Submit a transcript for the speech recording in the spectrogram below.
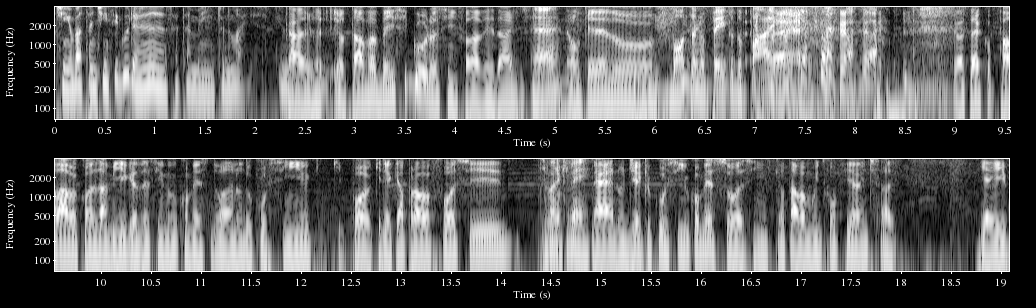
tinha bastante insegurança também e tudo mais. Eu- Cara, eu tava bem seguro, assim, falar a verdade. assim, É? Não querendo. Bota no peito do pai. É. Eu até falava com as amigas, assim, no começo do ano, do cursinho, que, que, pô, eu queria que a prova fosse. Semana que vem. É, no dia que o cursinho começou, assim, porque eu tava muito confiante, sabe? E aí,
